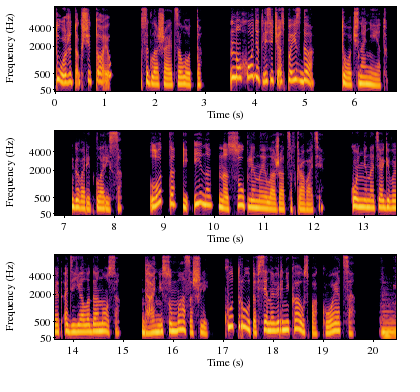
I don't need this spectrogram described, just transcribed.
тоже так считаю, соглашается Лотта. Но ходят ли сейчас поезда? Точно нет, говорит Кларисса. Лотта и Ина, насупленные, ложатся в кровати. Конни натягивает одеяло до носа. Да они с ума сошли. К утру-то все наверняка успокоятся. Thank you.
